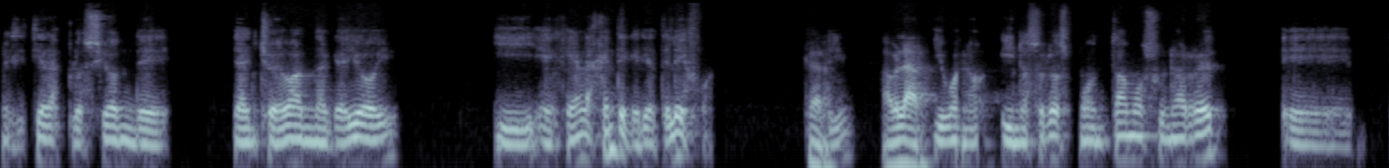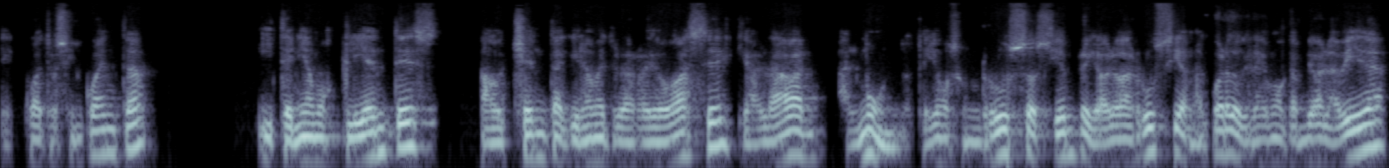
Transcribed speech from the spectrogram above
existía la explosión de, ancho de banda que hay hoy, y en general la gente quería teléfono. Claro, hablar. Y bueno, y nosotros montamos una red eh, 450 y teníamos clientes a 80 kilómetros de radio base que hablaban al mundo. Teníamos un ruso siempre que hablaba Rusia, me acuerdo que le habíamos cambiado la vida,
